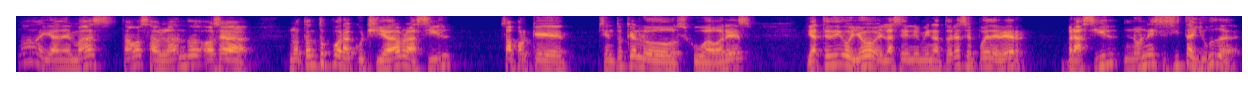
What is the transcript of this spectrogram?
No, y además estamos hablando, o sea, no tanto por acuchillar a Brasil, o sea, porque siento que los jugadores, ya te digo yo, en las eliminatorias se puede ver, Brasil no necesita ayuda.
